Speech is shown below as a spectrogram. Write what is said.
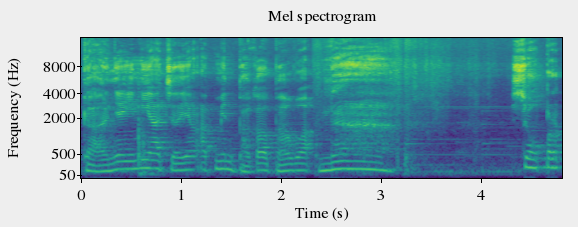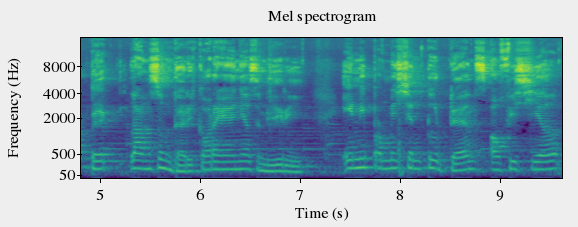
Gak hanya ini aja yang admin bakal bawa. Nah shopper bag langsung dari Koreanya sendiri. Ini permission to dance official.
